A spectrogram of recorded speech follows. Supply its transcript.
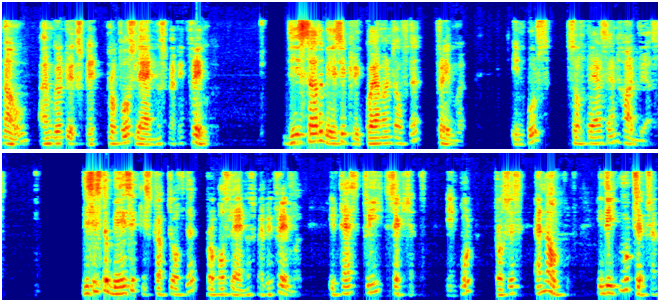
Now, I am going to explain proposed land use mapping framework. These are the basic requirements of the framework. Inputs, softwares and hardwares. This is the basic structure of the proposed land use mapping framework. It has three sections, input, process, and output. In the input section,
